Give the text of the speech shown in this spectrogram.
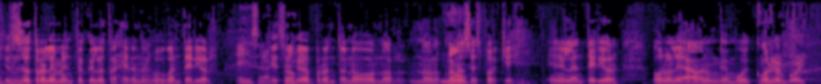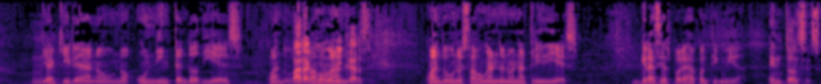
Que ese es otro elemento que lo trajeron del juego anterior. Exacto. Que sé que de pronto no, no, no lo No. conoces porque en el anterior a uno le daban un Game Boy Color Game Boy. Y aquí le dan a uno un Nintendo 10 cuando uno para está jugando- comunicarse. cuando uno está jugando en una 3DS. Gracias por esa continuidad. Entonces,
